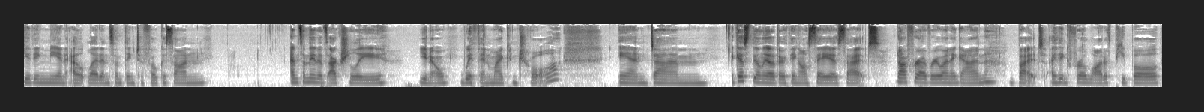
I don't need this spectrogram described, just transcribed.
giving me an outlet and something to focus on, and something that's actually, you know, within my control. And um, I guess the only other thing I'll say is that not for everyone again, but I think for a lot of people,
